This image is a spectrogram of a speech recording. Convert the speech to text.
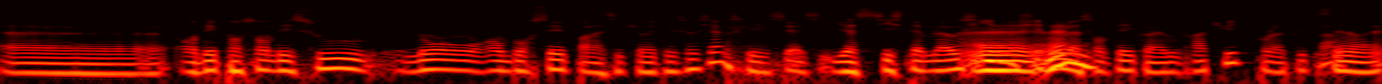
euh, en dépensant des sous non remboursés par la sécurité sociale, parce qu'il y a ce système-là aussi. chez nous, la santé est quand même gratuite pour la plupart. C'est vrai.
